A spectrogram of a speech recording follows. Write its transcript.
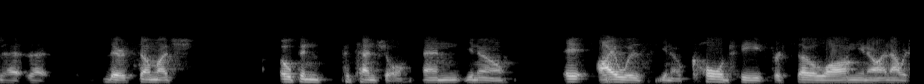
that that there's so much open potential and you know it I was, you know, cold feet for so long, you know, and I was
